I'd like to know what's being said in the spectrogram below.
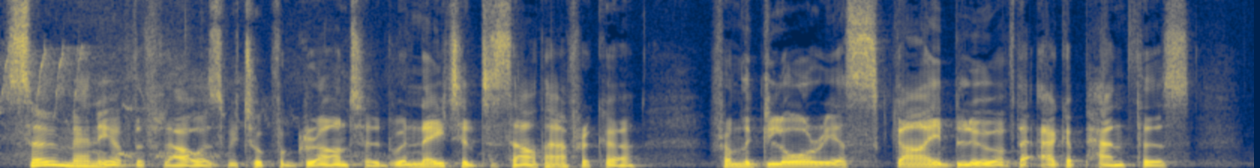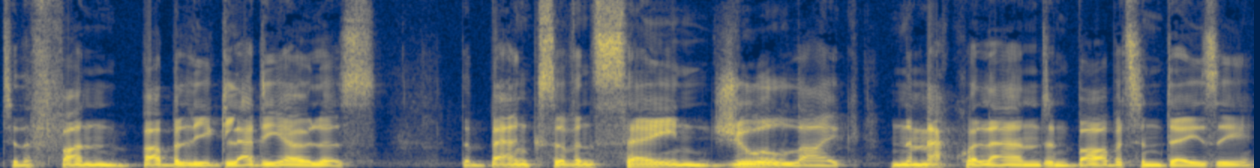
So many of the flowers we took for granted were native to South Africa, from the glorious sky blue of the agapanthus to the fun, bubbly gladiolus, the banks of insane, jewel like Namaqualand and Barberton daisy,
